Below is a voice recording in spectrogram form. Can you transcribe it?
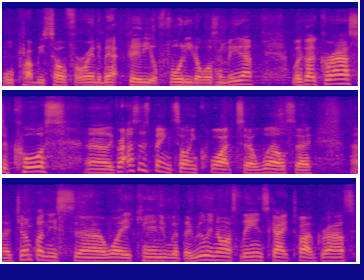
will probably sell for around about 30 or 40 dollars a meter we've got grass of course. Uh, the grass has been selling quite uh, well so uh, jump on this while you can. We've got the really nice landscape type grass.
